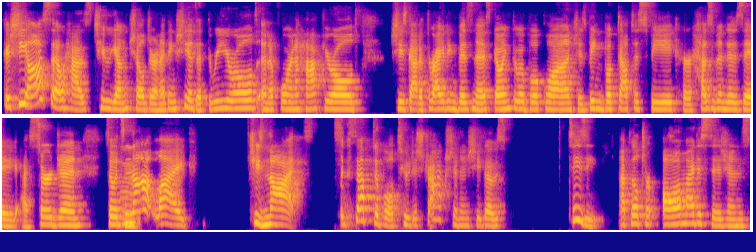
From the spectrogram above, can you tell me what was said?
Because she also has two young children. I think she has a three year old and a four and a half year old. She's got a thriving business, going through a book launch, is being booked out to speak. Her husband is a, a surgeon. So it's mm. not like she's not susceptible to distraction. And she goes, It's easy. I filter all my decisions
